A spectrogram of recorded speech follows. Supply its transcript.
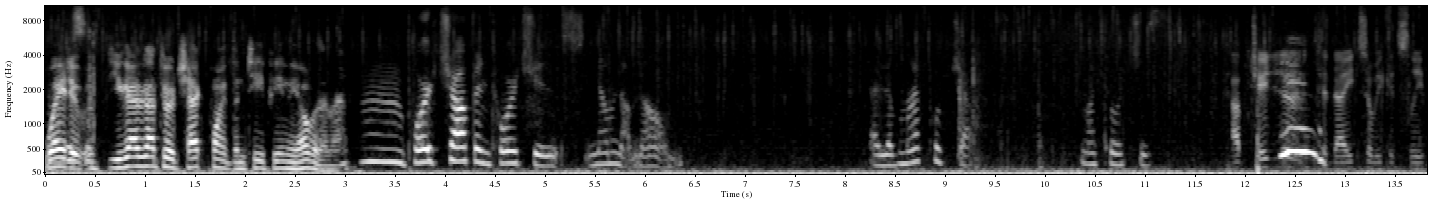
Wait, Let if you guys got to a checkpoint, then TP me over there, man. Mmm, pork chop and torches. Num num num. I love my pork chop. My torches. I'm changing it tonight so we can sleep.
